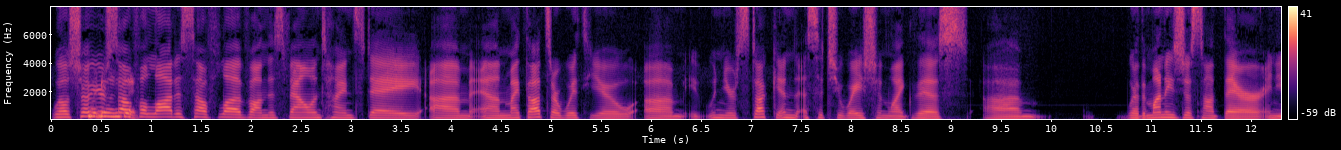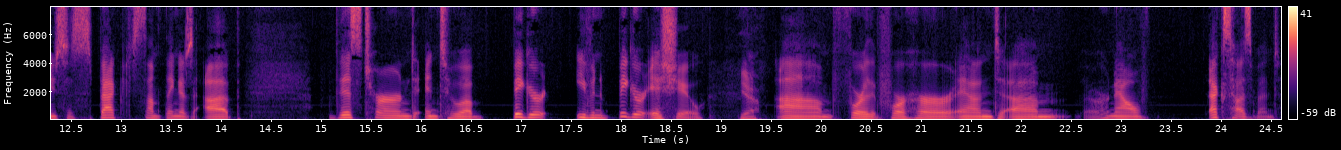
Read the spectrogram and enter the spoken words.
Well, show We're yourself a lot of self love on this Valentine's Day. Um, and my thoughts are with you. Um, when you're stuck in a situation like this, um, where the money's just not there and you suspect something is up, this turned into a bigger, even bigger issue Yeah. um, for for her and um, her now ex husband.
